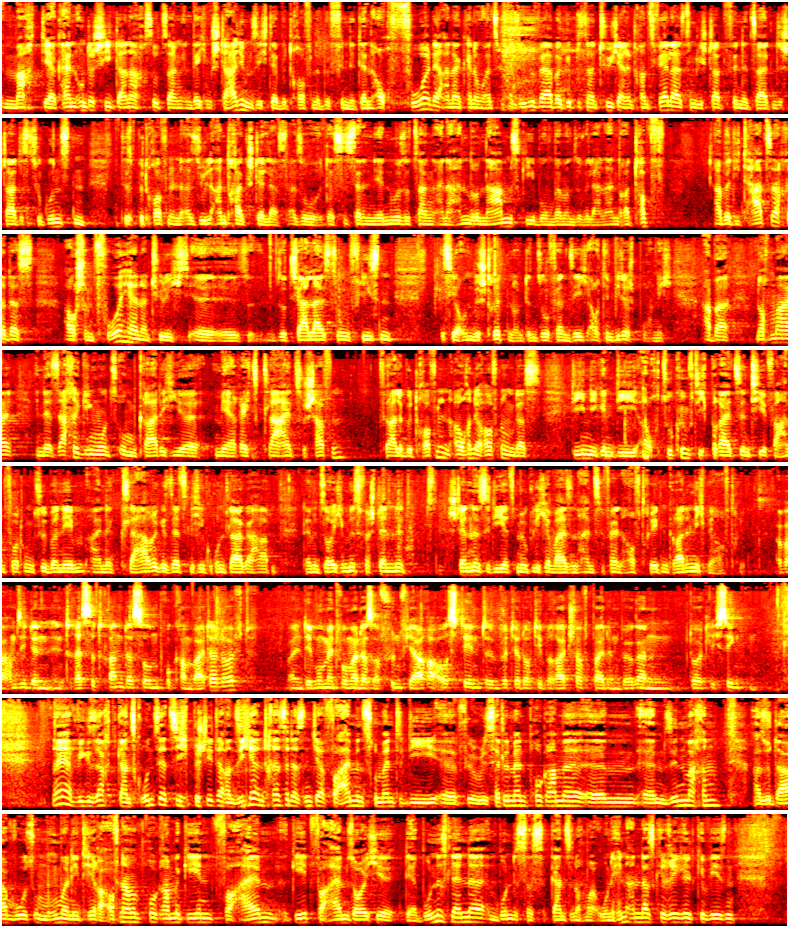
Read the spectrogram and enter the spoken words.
macht ja keinen Unterschied danach sozusagen, in welchem Stadium sich der Betroffene befindet. Denn auch vor der Anerkennung als Asylbewerber gibt es natürlich eine Transferleistung, die stattfindet seitens des Staates zugunsten des betroffenen Asylantragstellers. Also das ist dann ja nur sozusagen eine andere Namensgebung, wenn man so will, ein anderer Topf. Aber die Tatsache, dass auch schon vorher natürlich äh, Sozialleistungen fließen, ist ja unbestritten. Und insofern sehe ich auch den Widerspruch nicht. Aber nochmal, in der Sache ging uns um, gerade hier mehr Rechtsklarheit zu schaffen für alle Betroffenen, auch in der Hoffnung, dass diejenigen, die auch zukünftig bereit sind, hier Verantwortung zu übernehmen, eine klare gesetzliche Grundlage haben, damit solche Missverständnisse, die jetzt möglicherweise in Einzelfällen auftreten, gerade nicht mehr auftreten. Aber haben Sie denn Interesse daran, dass so ein Programm weiterläuft? Weil in dem Moment, wo man das auf fünf Jahre ausdehnt, wird ja doch die Bereitschaft bei den Bürgern deutlich sinken. Naja, wie gesagt, ganz grundsätzlich besteht daran sicher Interesse. Das sind ja vor allem Instrumente, die äh, für Resettlement-Programme ähm, ähm, Sinn machen. Also da, wo es um humanitäre Aufnahmeprogramme gehen, vor allem geht, vor allem solche der Bundesländer. Im Bund ist das Ganze nochmal ohnehin anders geregelt gewesen.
